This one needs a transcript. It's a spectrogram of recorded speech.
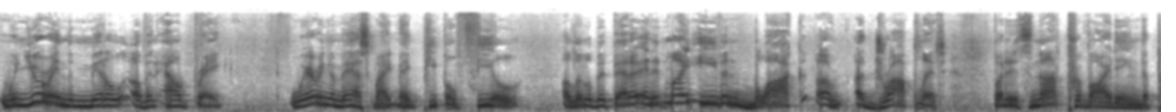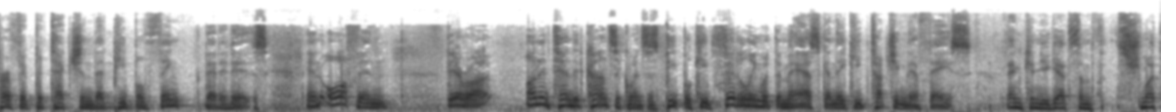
When you're in the middle of an outbreak, wearing a mask might make people feel a little bit better, and it might even block a, a droplet, but it's not providing the perfect protection that people think that it is. And often there are unintended consequences. People keep fiddling with the mask and they keep touching their face. And can you get some schmutz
